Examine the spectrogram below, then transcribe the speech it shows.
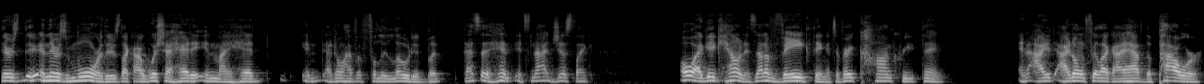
There's and there's more. There's like I wish I had it in my head, and I don't have it fully loaded. But that's a hint. It's not just like oh, I get counted. It's not a vague thing. It's a very concrete thing. And I, I don't feel like I have the power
